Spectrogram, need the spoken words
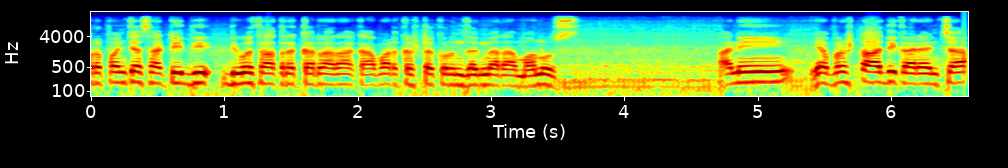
प्रपंचासाठी दि दिवस रात्र करणारा काबाड कष्ट करून जगणारा माणूस आणि या भ्रष्ट अधिकाऱ्यांच्या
